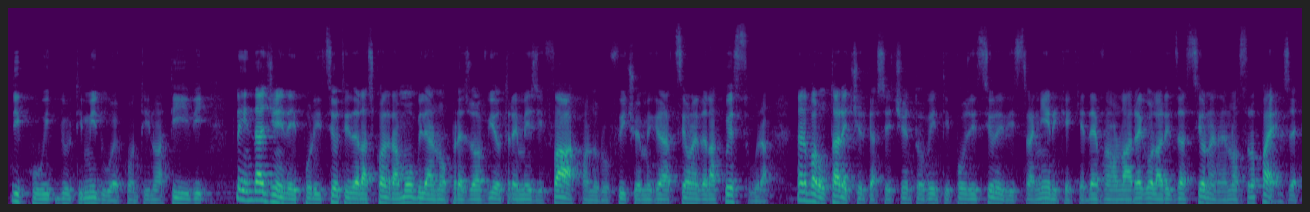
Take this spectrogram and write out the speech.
di cui gli ultimi due continuativi. Le indagini dei poliziotti della squadra mobile hanno preso avvio tre mesi fa, quando l'ufficio immigrazione della questura, nel valutare circa 620 posizioni di stranieri che chiedevano la regolarizzazione nel nostro paese,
